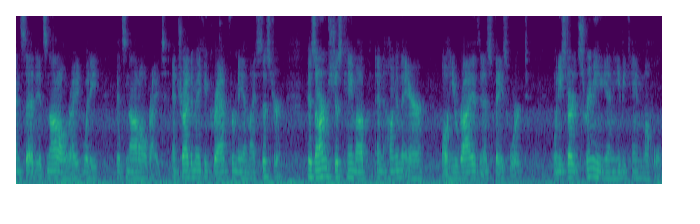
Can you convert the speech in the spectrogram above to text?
and said, It's not all right, Woody. It's not all right, and tried to make a grab for me and my sister. His arms just came up and hung in the air while he writhed and his face worked. When he started screaming again, he became muffled.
